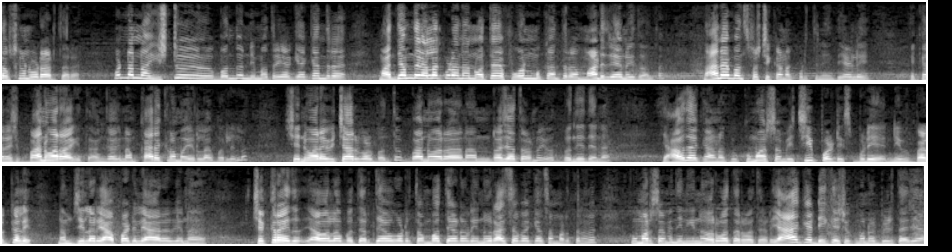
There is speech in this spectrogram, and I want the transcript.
ತಪ್ಸ್ಕೊಂಡು ಓಡಾಡ್ತಾರೆ. ಬಟ್ ನನ್ನ ಇಷ್ಟು ಬಂದು ನಿಮ್ಮ ಹತ್ರ ಹೇಳಿ ಯಾಕೆಂದರೆ ಮಾಧ್ಯಮದಲ್ಲೆಲ್ಲ ಕೂಡ ನಾನು ಮತ್ತೆ ಫೋನ್ ಮುಖಾಂತರ ಮಾಡಿದ್ರೆ ಏನು ಇದು ಅಂತ. ನಾನೇ ಬಂದು ಸ್ಪಷ್ಟೀಕರಣ ಕೊಡ್ತೀನಿ ಅಂತ ಹೇಳಿ, ಯಾಕಂದರೆ ಭಾನುವಾರ ಆಗಿತ್ತು. ಹಂಗಾಗಿ ನಮ್ಮ ಕಾರ್ಯಕ್ರಮ ಇರಲಾಗ ಬರಲಿಲ್ಲ. ಶನಿವಾರ ವಿಚಾರಗಳು ಬಂತು. ಭಾನುವಾರ ನಾನು ರಜೆ ತೊಗೊಂಡು ಇವತ್ತು ಬಂದಿದ್ದೇನೆ. ಯಾವುದೇ ಕಾರಣಕ್ಕೂ ಕುಮಾರಸ್ವಾಮಿ ಚೀಪ್ ಪೊಲಿಟಿಕ್ಸ್ ಬಿಡಿ. ನೀವು ಬೆಳ್ಕೊಳ್ಳಿ. ನಮ್ಮ ಜಿಲ್ಲೆಯವ್ರು ಯಾವ ಪಾರ್ಟಿಲಿ ಯಾರಿಗೇನು ಚಕ್ರ ಇದು, ಯಾವೆಲ್ಲ ಬರ್ತಾರೆ. ದೇವೇಗೌಡರು ತೊಂಬತ್ತೆರಡರಲ್ಲಿ ಇನ್ನೂ ರಾಜ್ಯಸಭೆ ಕೆಲಸ ಮಾಡ್ತಾರೆ ಕುಮಾರಸ್ವಾಮಿ ನೀನು ಇನ್ನೂ ಅರವತ್ತು, ಅರವತ್ತೆರಡು. ಯಾಕೆ ಡಿ ಕೆ ಶಿವಕುಮಾರ್ ಬೀಳ್ತಾ ಇದೆಯಾ?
